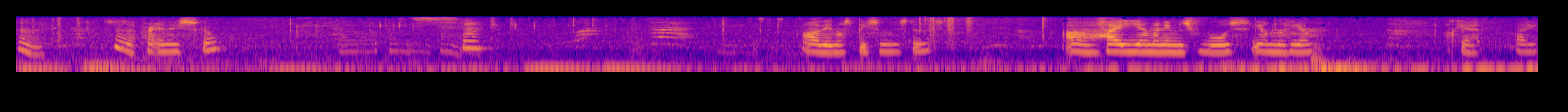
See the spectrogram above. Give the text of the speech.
Hmm. This is a pretty nice school. Yeah. Oh, they must be some students. Uh, hi, yeah, my name is Rose. Yeah, I'm not here. Okay, bye.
